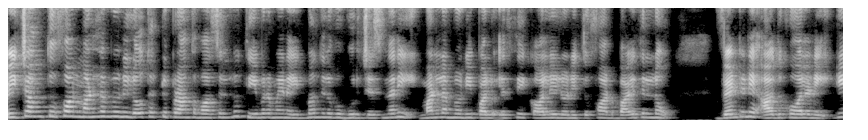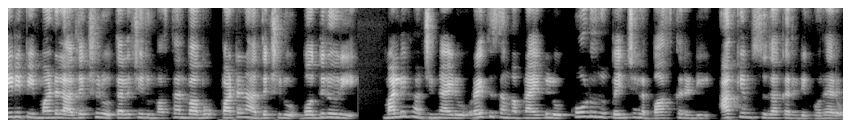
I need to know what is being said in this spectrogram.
బిచాంగ్ తుఫాన్ మండలంలోని లోతట్టు ప్రాంత వాసులను తీవ్రమైన ఇబ్బందులకు గురి చేసిందని మండలంలోని పలు ఎస్సీ కాలనీలోని తుఫాన్ బాధితులను వెంటనే ఆదుకోవాలని టీడీపీ మండల అధ్యక్షుడు తలచూరు మస్తాన్ బాబు పట్టణ అధ్యక్షుడు బొద్దులూరి మల్లికార్జున నాయుడు రైతు సంఘం నాయకులు కోడూరు పెంచల భాస్కర్ రెడ్డి ఆక్యం సుధాకర్ రెడ్డి కోరారు.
